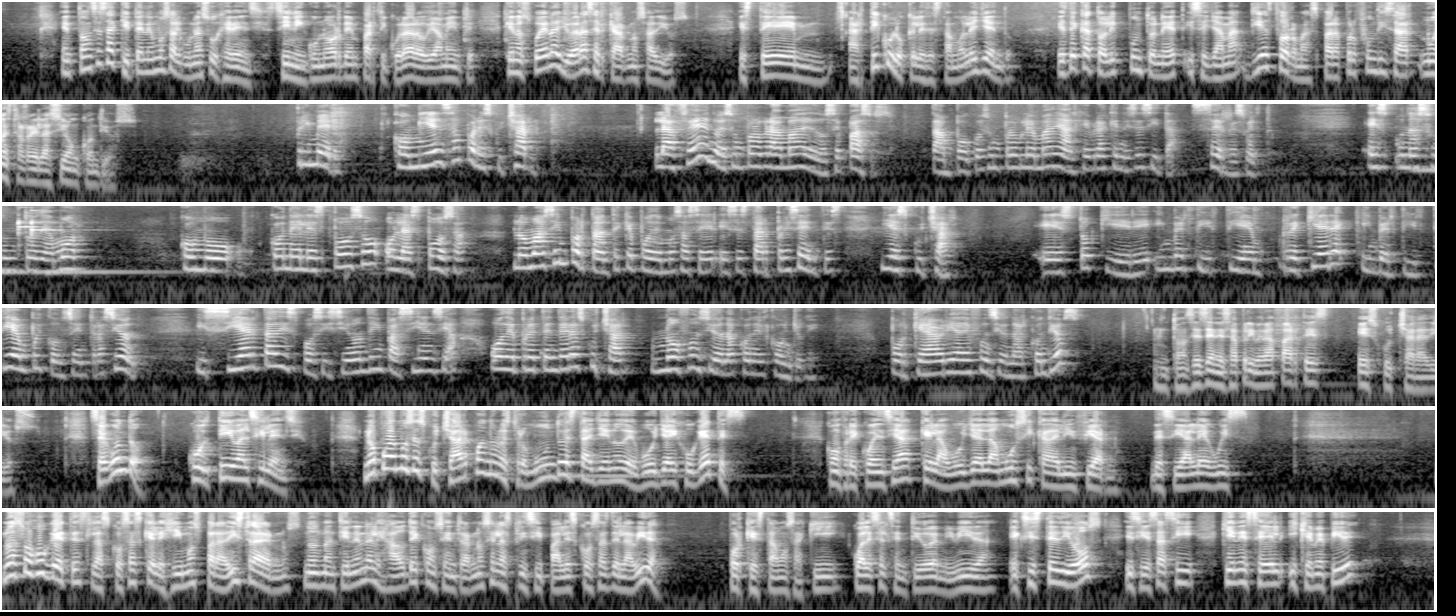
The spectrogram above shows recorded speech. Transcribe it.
Entonces aquí tenemos algunas sugerencias, sin ningún orden particular obviamente, que nos pueden ayudar a acercarnos a Dios. Este mm, artículo que les estamos leyendo es de catholic.net y se llama 10 formas para profundizar nuestra relación con Dios. Primero, comienza por escucharlo. La fe no es un programa de 12 pasos, tampoco es un problema de álgebra que necesita ser resuelto. Es un asunto de amor. Como con el esposo o la esposa, lo más importante que podemos hacer es estar presentes y escuchar. Esto quiere invertir tiempo, requiere invertir tiempo y concentración. y cierta disposición de impaciencia o de pretender escuchar no funciona con el cónyuge. ¿Por qué habría de funcionar con Dios? Entonces en esa primera parte es escuchar a Dios. Segundo, cultiva el silencio. No podemos escuchar cuando nuestro mundo está lleno de bulla y juguetes. Con frecuencia que la bulla es la música del infierno, decía Lewis. Nuestros juguetes, las cosas que elegimos para distraernos, nos mantienen alejados de concentrarnos en las principales cosas de la vida. ¿Por qué estamos aquí? ¿Cuál es el sentido de mi vida? ¿Existe Dios? Y si es así, ¿quién es Él y qué me pide?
